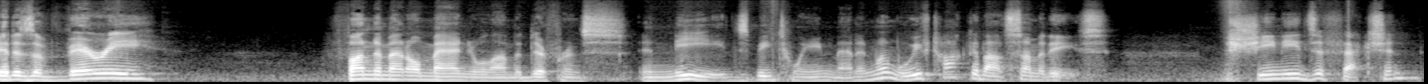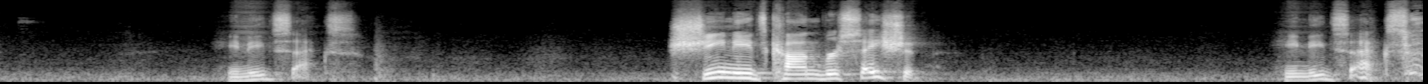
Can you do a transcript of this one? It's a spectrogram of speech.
It is a very fundamental manual on the difference in needs between men and women. We've talked about some of these. She needs affection, he needs sex. She needs conversation. He needs sex.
